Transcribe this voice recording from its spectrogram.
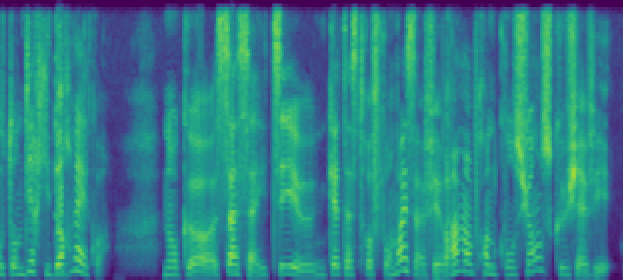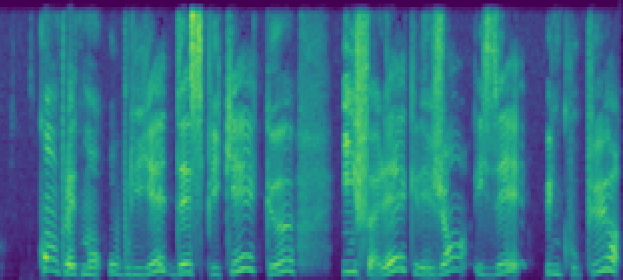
autant dire qu'ils dormaient, quoi. Donc euh, ça, ça a été une catastrophe pour moi et ça m'a fait vraiment prendre conscience que j'avais complètement oublié d'expliquer que il fallait que les gens aient une coupure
